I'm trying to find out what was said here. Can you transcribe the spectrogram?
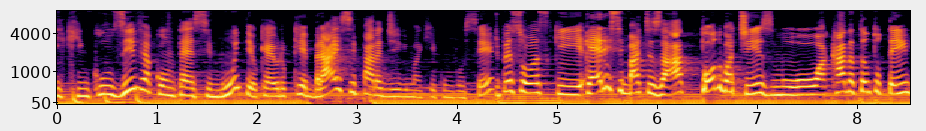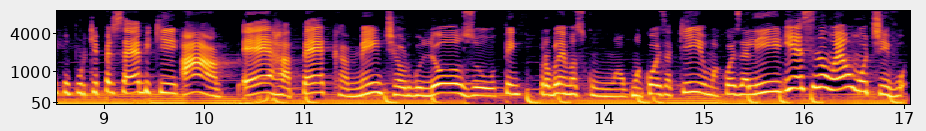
e que inclusive acontece muito, eu quero quebrar esse paradigma aqui com você, de pessoas que querem se batizar todo batismo ou a cada tanto tempo porque percebe que, ah, erra, peca, mente, é orgulhoso, tem problemas com alguma coisa aqui, uma coisa ali. E esse não é o motivo.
